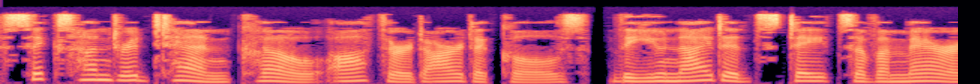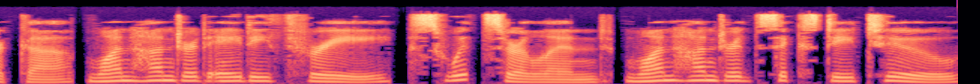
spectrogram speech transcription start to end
610 co-authored articles, the United States of America 183, Switzerland 162,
